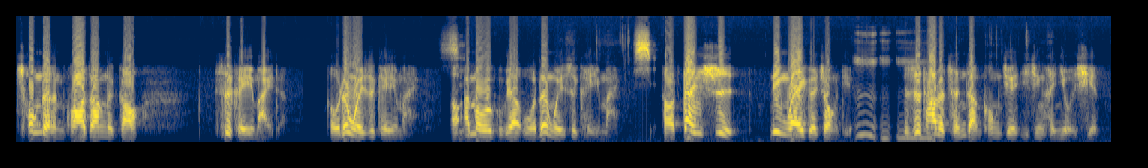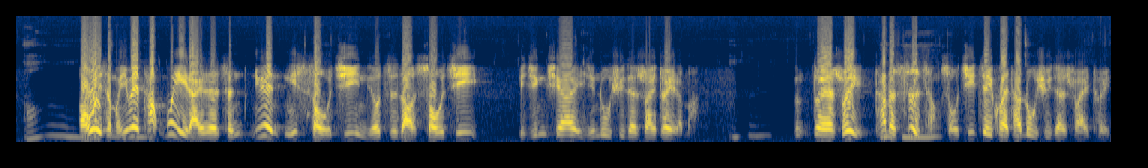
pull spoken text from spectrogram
冲得很夸张的高，是可以买的。我认为是可以买。好、安谋的股票，我认为是可以买。是，好、但是另外一个重点，嗯嗯嗯，只是它的成长空间已经很有限。哦，哦，为什么？因为它未来的成，因为你手机你都知道，手机已经现在已经陆续在衰退了嘛。嗯，对啊，所以它的市场手机这一块它陆续在衰退，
